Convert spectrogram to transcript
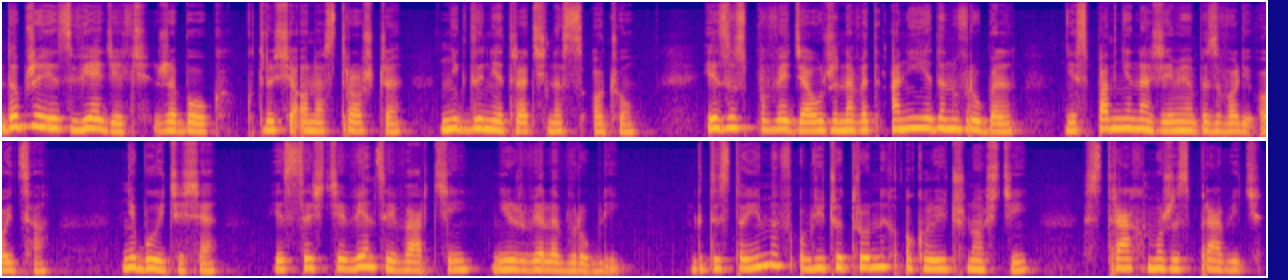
Dobrze jest wiedzieć, że Bóg, który się o nas troszczy, nigdy nie traci nas z oczu. Jezus powiedział, że nawet ani jeden wróbel nie spadnie na ziemię bez woli Ojca. Nie bójcie się, jesteście więcej warci niż wiele wróbli. Gdy stoimy w obliczu trudnych okoliczności, strach może sprawić,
